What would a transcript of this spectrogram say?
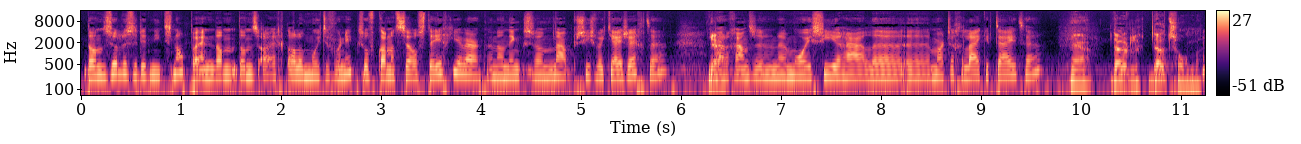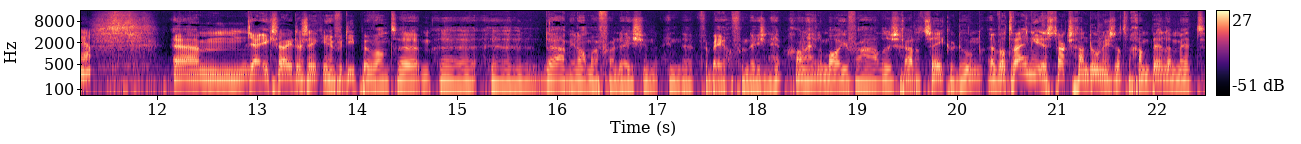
Dan zullen ze dit niet snappen. En dan, dan is eigenlijk alle moeite voor niks. Of kan het zelfs tegen je werken. En dan denken ze dan, nou precies wat jij zegt hè. Ja. Nou, dan gaan ze een uh, mooie sier halen. Uh, maar tegelijkertijd hè. Ja, dodelijk, doodzonde. Ja. Um, ja, ik zou je daar zeker in verdiepen. Want uh, uh, de ABN AMRO Foundation en de Verbegel Foundation hebben gewoon hele mooie verhalen. Dus ga dat zeker doen. Wat wij nu straks gaan doen is dat we gaan bellen met,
